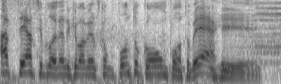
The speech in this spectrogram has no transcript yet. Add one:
Acesse florianeequipamentos.com.br.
